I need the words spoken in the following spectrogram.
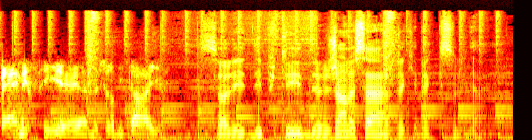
Ben, merci, euh, M. Robitaille. Ça, les députés de Jean Lesage de Québec solidaire.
